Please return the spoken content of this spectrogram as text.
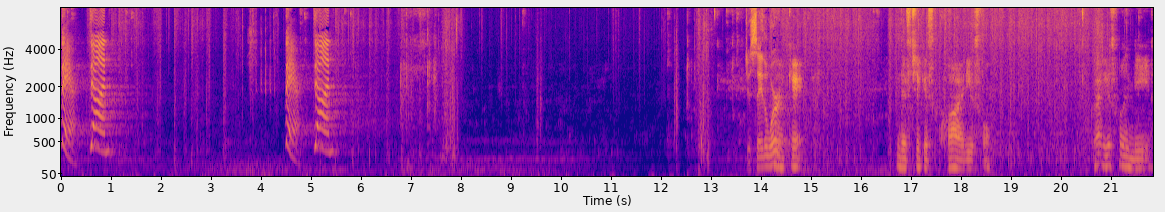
There, done. There, done. Just say the word. Okay. This chick is quite useful. Quite useful indeed.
